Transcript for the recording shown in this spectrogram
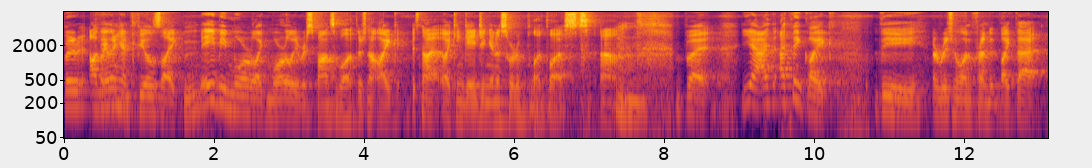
But on the other hand, feels like maybe more like morally responsible. That There's not like it's not like engaging in a sort of bloodlust. Um, But yeah, I, th- I think like the original Unfriended like that.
